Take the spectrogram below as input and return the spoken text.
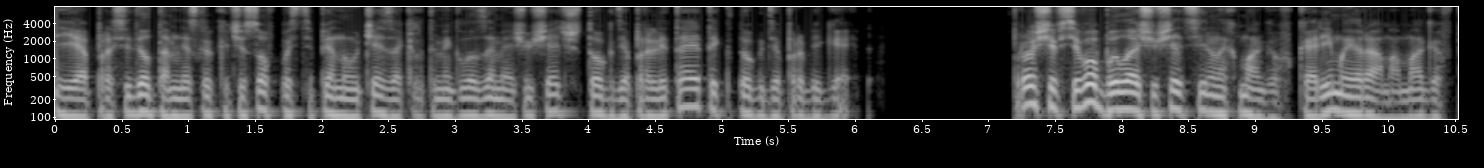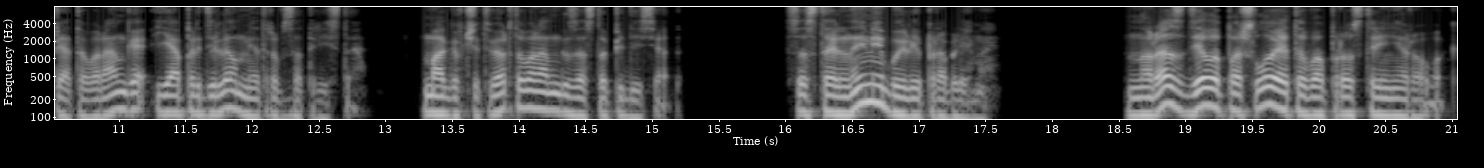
Я просидел там несколько часов, постепенно учась закрытыми глазами ощущать, что где пролетает и кто где пробегает. Проще всего было ощущать сильных магов, Карима и Рама, магов пятого ранга я определял метров за 300, магов четвертого ранга за 150. С остальными были проблемы. Но раз дело пошло, это вопрос тренировок.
